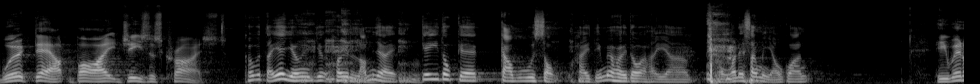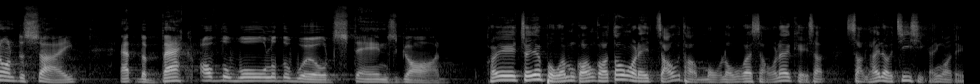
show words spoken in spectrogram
worked out by Jesus Christ. 佢会第一样要去谂就系基督嘅救赎系点样去到系啊同我哋生命有关。 He went on to say, At the back of the wall of the world stands God. 佢进一步咁讲过，当我哋走投无路嘅时候呢，其实神喺度支持紧我哋。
